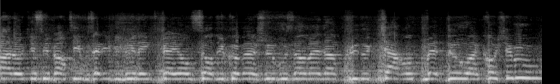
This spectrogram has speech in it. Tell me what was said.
Allez, ok, c'est parti, vous allez vivre une expérience hors du commun. Je vous emmène à plus de 40 mètres de haut, accrochez-vous.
